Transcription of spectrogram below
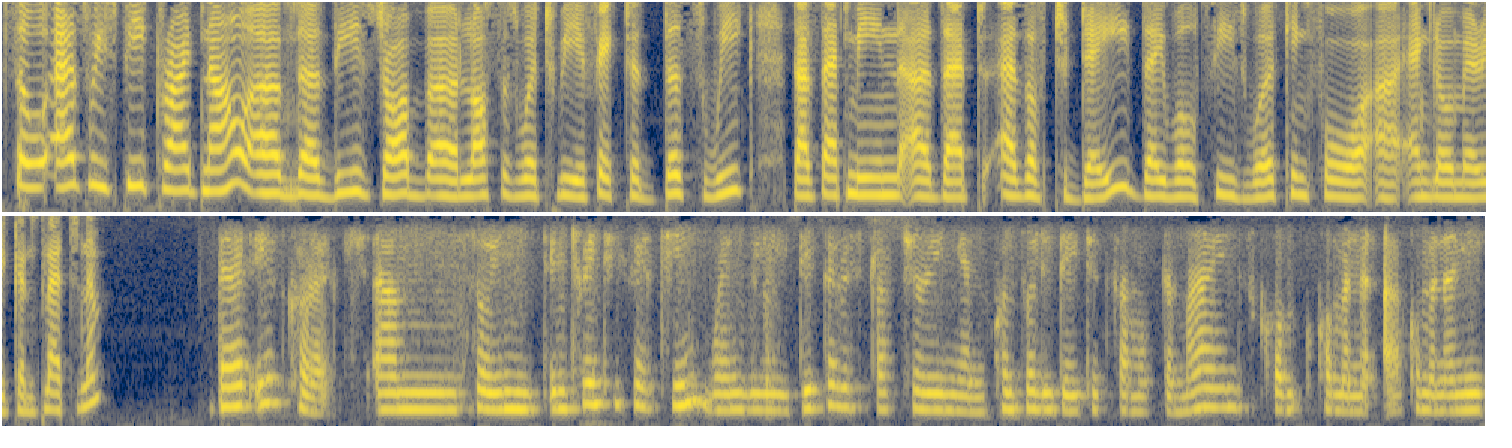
So, as we speak right now, uh, the, these job uh, losses were to be affected this week. Does that mean uh, that as of today, they will cease working for uh, Anglo American Platinum? That is correct. Um, so in, in 2013, when we did the restructuring and consolidated some of the mines, Com- uh, Khomanani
